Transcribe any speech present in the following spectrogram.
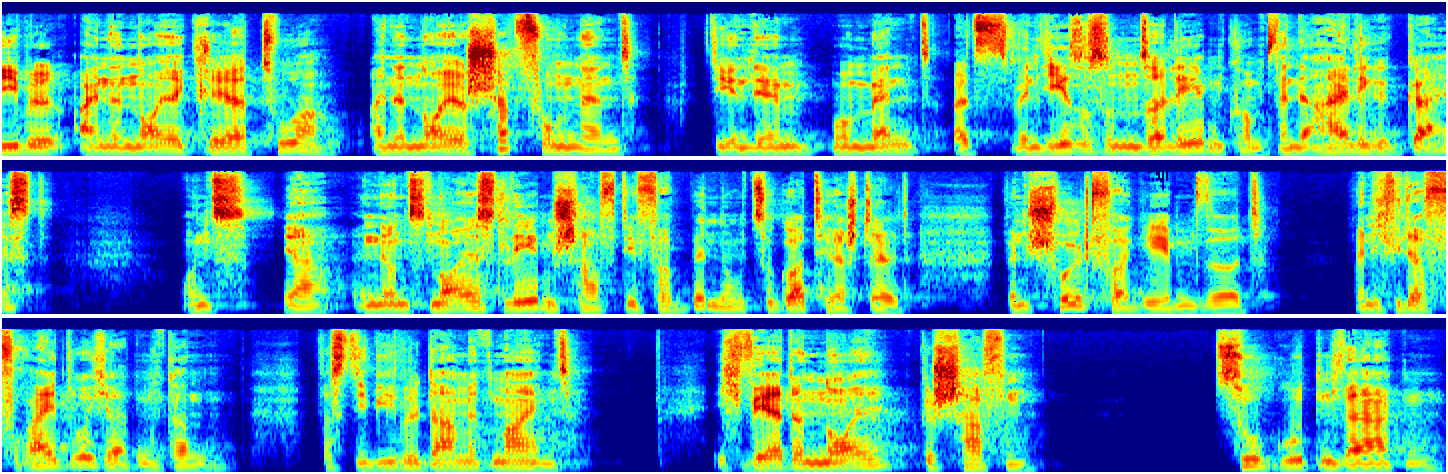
Bibel eine neue Kreatur, eine neue Schöpfung nennt, die in dem Moment, als wenn Jesus in unser Leben kommt, wenn der Heilige Geist uns, ja, in uns neues Leben schafft, die Verbindung zu Gott herstellt, wenn Schuld vergeben wird, wenn ich wieder frei durchatmen kann, was die Bibel damit meint. Ich werde neu geschaffen zu guten Werken,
